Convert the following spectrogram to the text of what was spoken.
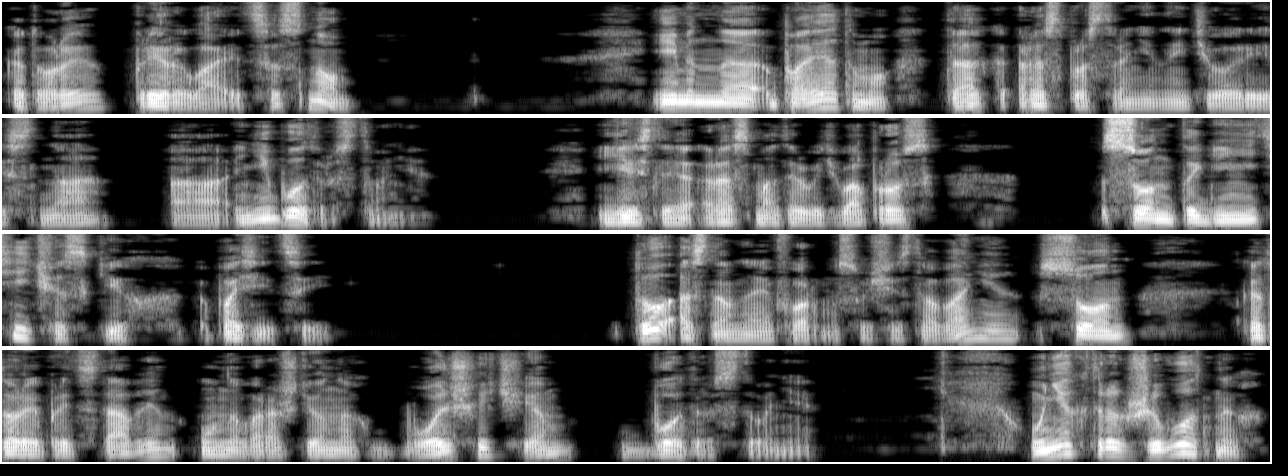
которое прерывается сном. Именно поэтому так распространены теории сна, а не бодрствования. Если рассматривать вопрос сонтогенетических позиций, то основная форма существования – сон, который представлен у новорожденных больше, чем бодрствование. У некоторых животных,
